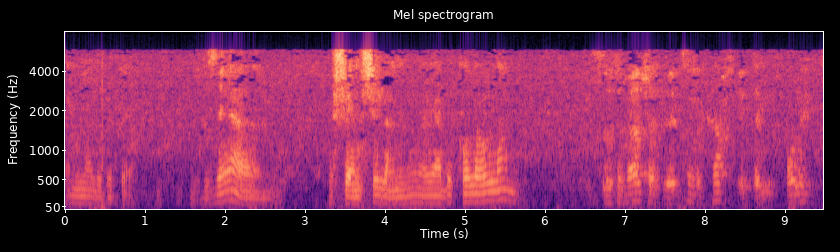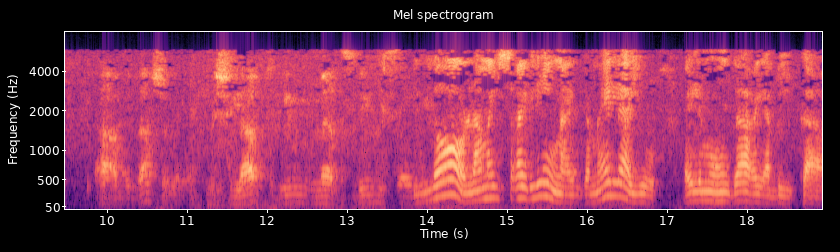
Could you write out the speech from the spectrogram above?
אין מה לדבר. וזה השם שלנו היה בכל העולם. זאת אומרת שאת בעצם לקחת את היכולת העבודה שלהם ושילבת עם מעצבים ישראלים? לא, למה ישראלים? גם אלה היו, אלה מהונגריה בעיקר.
